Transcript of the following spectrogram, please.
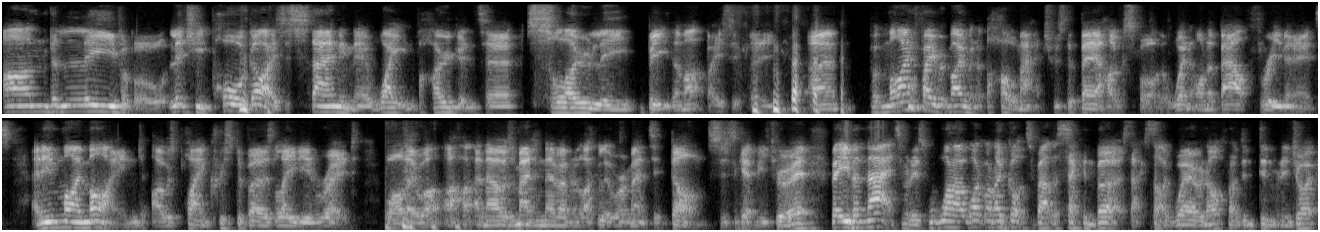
unbelievable. Literally, poor guys just standing there waiting for Hogan to slowly beat them up, basically. um, but my favourite moment of the whole match was the bear hug spot that went on about three minutes. And in my mind, I was playing Chris de Burgh's Lady in Red while they were, uh, and I was imagining they were having like a little romantic dance just to get me through it. But even that, when I when I got to about the second verse, that started wearing off, and I didn't didn't really enjoy it.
